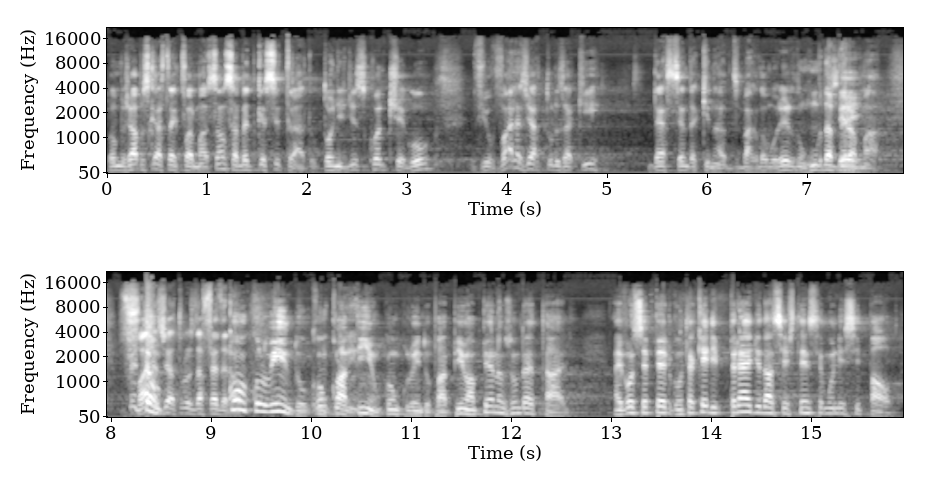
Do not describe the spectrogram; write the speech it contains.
Vamos já buscar essa informação, sabendo do que se trata. O Tony disse quando chegou, viu várias viaturas aqui, descendo aqui na Desembargador Moreira, no rumo da beira-mar. Então, Várias viaturas da Federal. Concluindo, o Concluindo. papinho, concluindo o papinho, apenas um detalhe. Aí você pergunta, aquele prédio da assistência municipal,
